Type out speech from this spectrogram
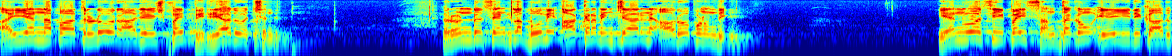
అయ్యన్న పాత్రుడు రాజేష్పై ఫిర్యాదు వచ్చింది. రెండు సెంట్ల భూమి ఆక్రమించారని ఆరోపణ ఉంది ఎన్ఓసిపై సంతకం ఏ ఇది కాదు.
